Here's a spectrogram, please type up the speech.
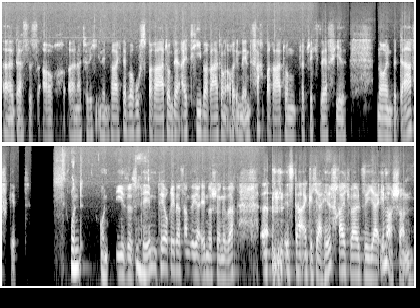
äh, dass es auch natürlich in dem Bereich der Berufsberatung, der IT-Beratung, auch in den Fachberatungen plötzlich sehr viel neuen Bedarf gibt. Und und die Systemtheorie, das haben Sie ja eben so schön gesagt, äh, ist da eigentlich ja hilfreich, weil sie ja immer schon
